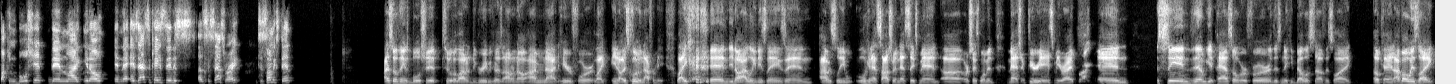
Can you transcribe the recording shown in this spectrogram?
fucking bullshit, then like you know, and that, if that's the case, then it's a success, right? To some extent. I still think it's bullshit to a lot of degree because I don't know. I'm not here for like you know it's clearly not for me. Like and you know I look at these things and obviously looking at Sasha in that six man uh, or six woman match infuriates me, right? Right. And seeing them get passed over for this Nikki Bella stuff, it's like okay. And I've always like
